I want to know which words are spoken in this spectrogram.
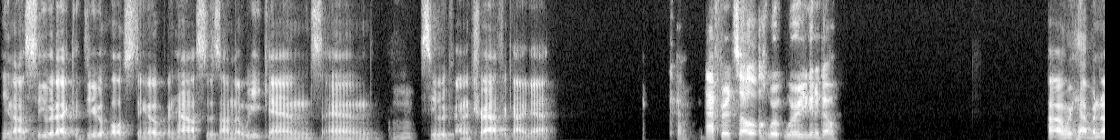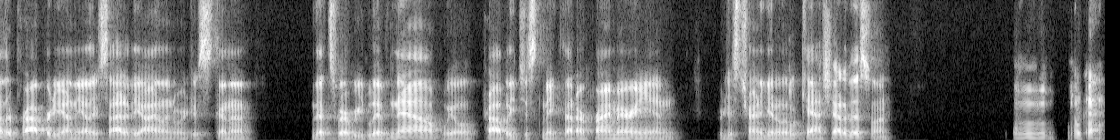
you know, see what I could do hosting open houses on the weekends and Mhm. see what kind of traffic I get. Okay. After it sells, where, where are you gonna go? Uh, we have another property on the other side of the island. We're just gonna, that's where we live now. We'll probably just make that our primary and we're just trying to get a little cash out of this one. Mm, okay,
